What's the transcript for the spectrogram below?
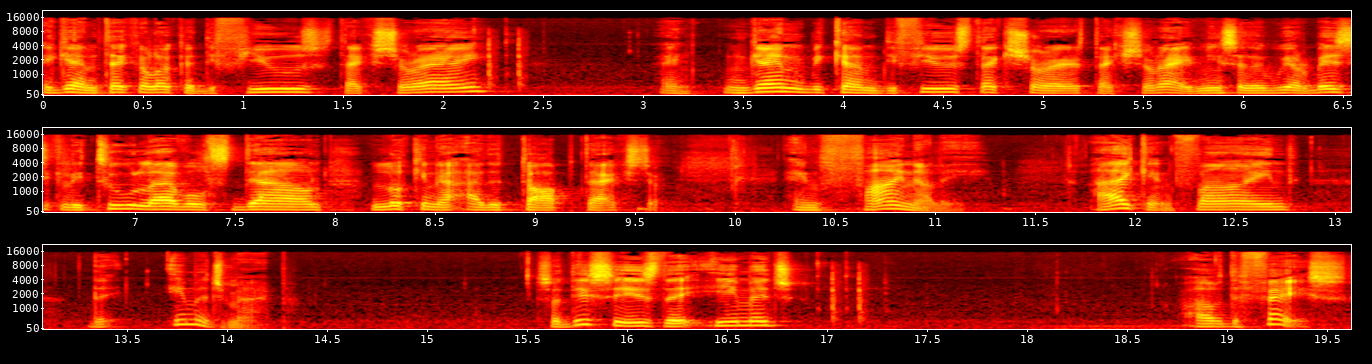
again, take a look at diffuse texture A and again become diffuse texture A, texture A. It means that we are basically two levels down looking at, at the top texture. And finally, I can find the image map. So this is the image of the face.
